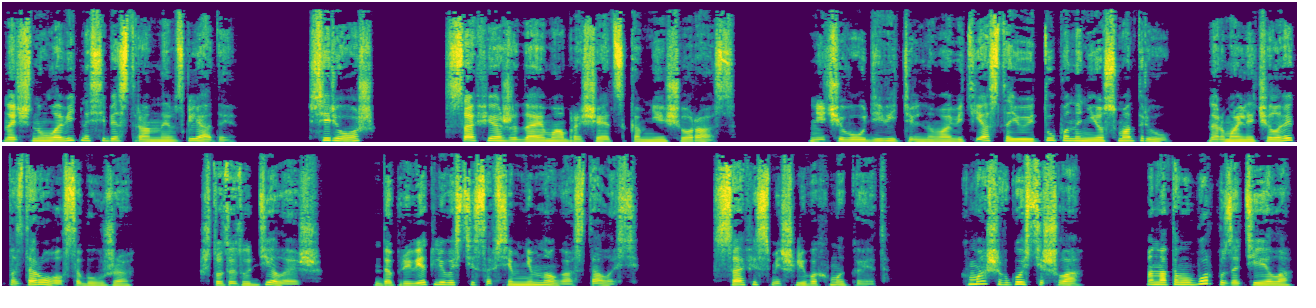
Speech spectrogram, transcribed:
начну ловить на себе странные взгляды. «Сереж?» Сафия ожидаемо обращается ко мне еще раз. Ничего удивительного, ведь я стою и тупо на нее смотрю. Нормальный человек поздоровался бы уже. Что ты тут делаешь? До приветливости совсем немного осталось. Сафи смешливо хмыкает. К Маше в гости шла. Она там уборку затеяла.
